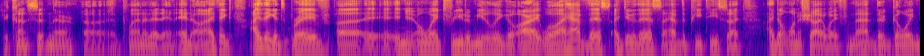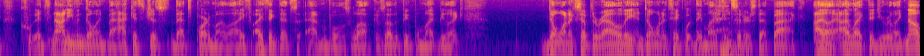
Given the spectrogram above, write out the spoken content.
You're kind of sitting there uh, and planning it, and you know, And I think I think it's brave uh, in your own way for you to immediately go, all right, well, I have this, I do this, I have the PT side. I don't want to shy away from that. They're going. It's not even going back. It's just that's part of my life. I think that's admirable as well because other people might be like, don't want to accept the reality and don't want to take what they might consider a step back. I I like that you were like, no,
